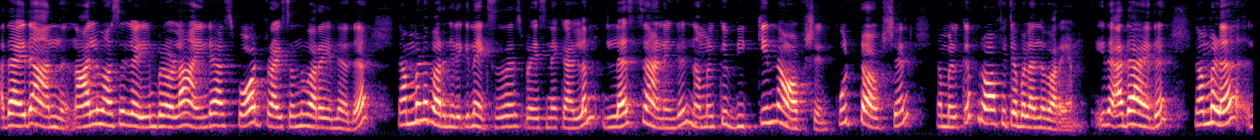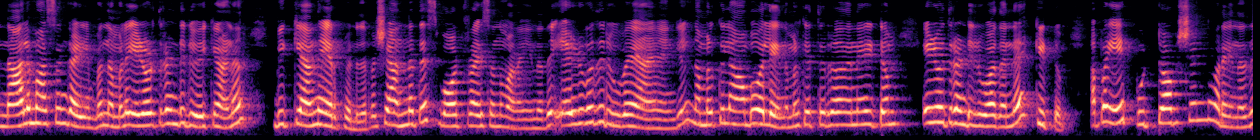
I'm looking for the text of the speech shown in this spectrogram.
അതായത് അന്ന് നാല് മാസം കഴിയുമ്പോഴുള്ള അതിന്റെ ആ സ്പോട്ട് പ്രൈസ് എന്ന് പറയുന്നത് നമ്മൾ പറഞ്ഞിരിക്കുന്ന എക്സസൈസ് പ്രൈസിനേക്കാളും ലെസ് ആണെങ്കിൽ നമ്മൾക്ക് വിൽക്കുന്ന ഓപ്ഷൻ പുട്ട് ഓപ്ഷൻ നമ്മൾക്ക് പ്രോഫിറ്റബിൾ എന്ന് പറയാം. ഇത് അതായത് നമ്മൾ നാല് മാസം കഴിയുമ്പോൾ നമ്മൾ എഴുപത്തിരണ്ട് രൂപയ്ക്കാണ് വിൽക്കാമെന്ന് ഏർപ്പെടുന്നത്. പക്ഷേ അന്നത്തെ സ്പോട്ട് പ്രൈസ് എന്ന് പറയുന്നത് എഴുപത് രൂപയാണെങ്കിൽ നമ്മൾക്ക് അല്ലേ? നമ്മൾക്ക് എത്ര രൂപ തന്നെ കിട്ടും? എഴുപത്തിരണ്ട് രൂപ തന്നെ കിട്ടും. അപ്പോൾ ഈ പുട്ട് ഓപ്ഷൻ എന്ന് പറയുന്നത്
